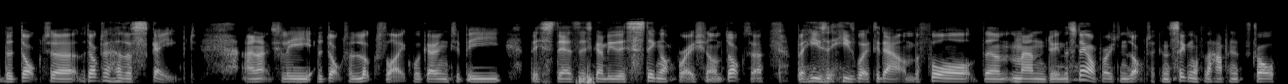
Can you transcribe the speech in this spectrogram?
the doctor, the doctor has escaped, and actually the doctor looks like we're going to be this. There's, there's going to be this sting operation on the doctor, but he's he's worked it out. And before the man doing the sting operation, the doctor can signal for the happiness patrol.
